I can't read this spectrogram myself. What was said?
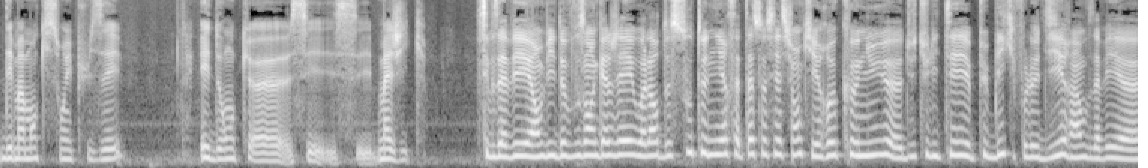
des mamans qui sont épuisées. Et donc, c'est magique. Si vous avez envie de vous engager ou alors de soutenir cette association qui est reconnue euh, d'utilité publique, il faut le dire, hein, vous avez euh,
